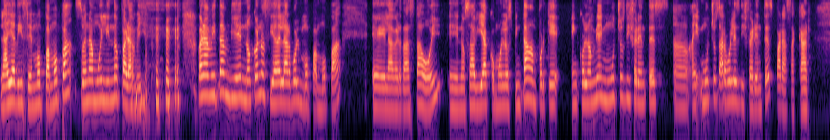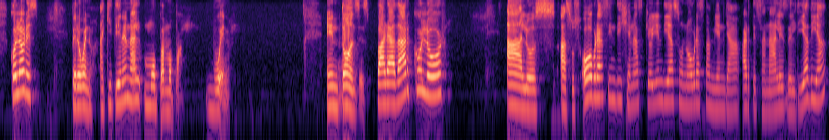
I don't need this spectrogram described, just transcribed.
Laia dice, mopa mopa, suena muy lindo para mí. para mí también, no conocía del árbol mopa mopa, eh, la verdad hasta hoy, eh, no sabía cómo los pintaban, porque en Colombia hay muchos diferentes, ah, hay muchos árboles diferentes para sacar colores. Pero bueno, aquí tienen al mopa mopa. Bueno, entonces, para dar color a, los, a sus obras indígenas, que hoy en día son obras también ya artesanales del día a día,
